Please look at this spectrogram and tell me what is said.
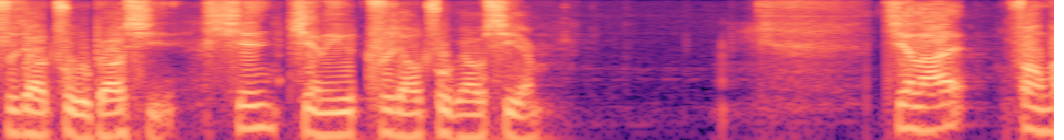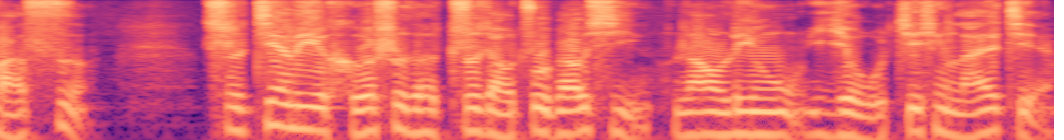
直角坐标系，先建立一个直角坐标系。接下来方法四，是建立合适的直角坐标系，然后利用有界性来解。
